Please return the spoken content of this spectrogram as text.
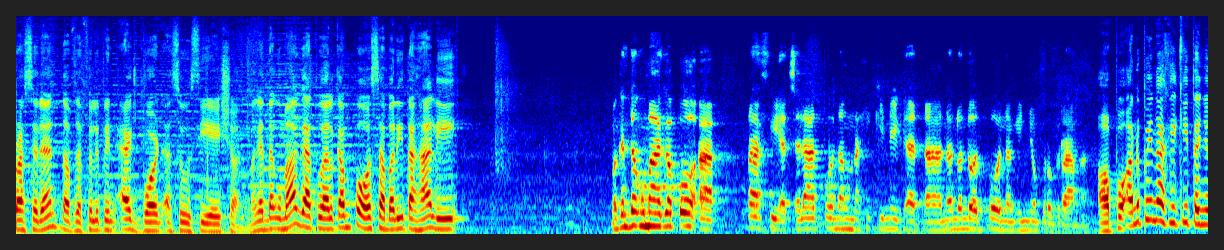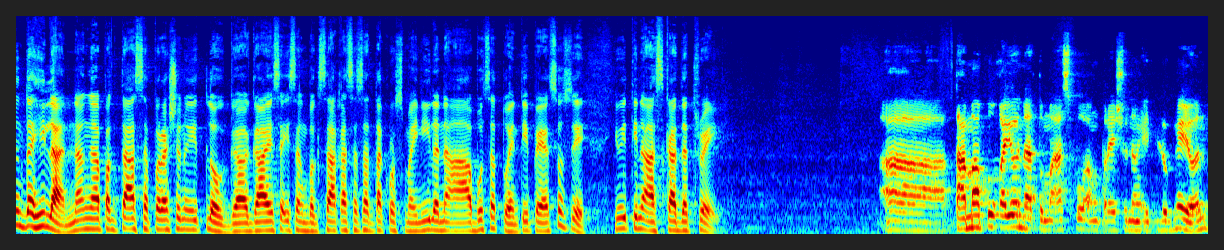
President of the Philippine Egg Board Association. Magandang umaga at welcome po sa Balitang Hali. Magandang umaga po. ah, Rafi, at sa lahat po ng nakikinig at ah, nanonood po ng inyong programa. Opo, ano po yung nakikita niyong dahilan ng ah, pagtaas sa presyo ng itlog ah, gaya sa isang bagsakan sa Santa Cruz, Maynila na aabot sa 20 pesos eh, yung itinaas kada tray? Ah, tama po kayo na tumaas po ang presyo ng itlog ngayon.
